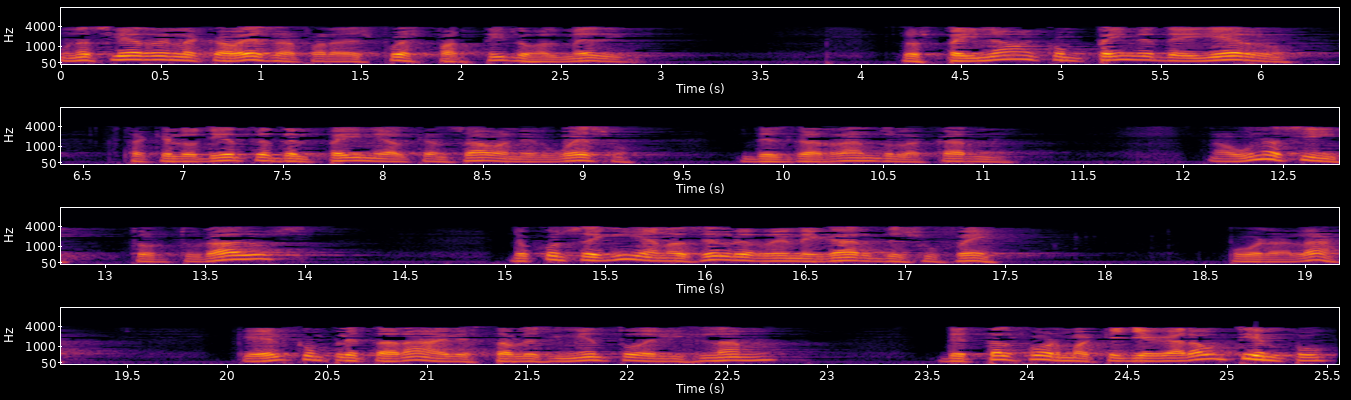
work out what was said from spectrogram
una sierra en la cabeza para después partirlos al medio. Los peinaban con peines de hierro hasta que los dientes del peine alcanzaban el hueso, desgarrando la carne. Aún así, torturados, no conseguían hacerle renegar de su fe. Por Alá, que Él completará el establecimiento del Islam de tal forma que llegará un tiempo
